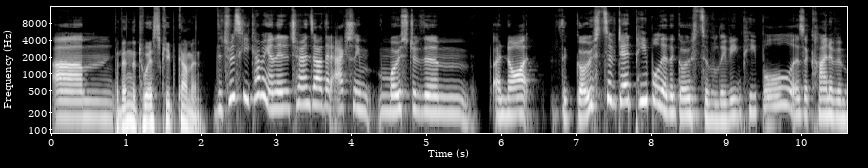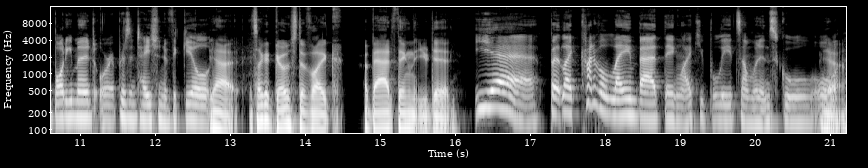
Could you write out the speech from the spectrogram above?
Um, But then the twists keep coming. the twists keep coming, and then it turns out that actually most of them are not the ghosts of dead people; they're the ghosts of living people, as a kind of embodiment or representation of the guilt. Yeah, it's like a ghost of like a bad thing that you did. Yeah, but like kind of a lame bad thing, like you bullied someone in school, or Yeah.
